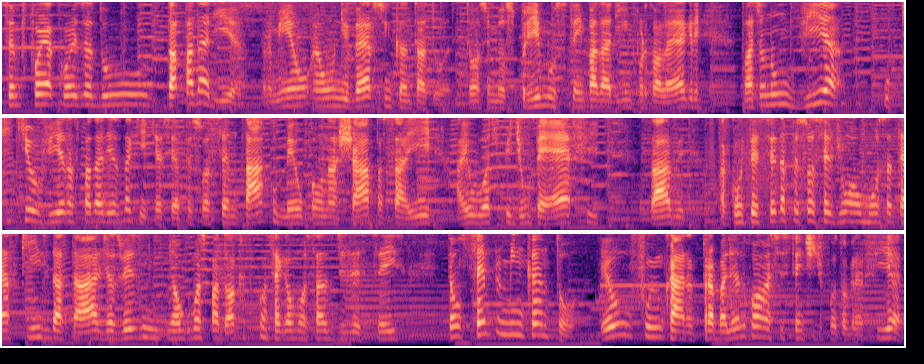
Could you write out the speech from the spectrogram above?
sempre foi a coisa do da padaria. Para mim é um, é um universo encantador. Então, assim, meus primos têm padaria em Porto Alegre, mas eu não via o que, que eu via nas padarias daqui, que é assim, a pessoa sentar, comer o pão na chapa, sair, aí o outro pedir um PF, sabe? Acontecer da pessoa servir um almoço até as 15 da tarde, às vezes em algumas padocas tu consegue almoçar às 16. Então sempre me encantou. Eu fui um cara trabalhando como assistente de fotografia,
